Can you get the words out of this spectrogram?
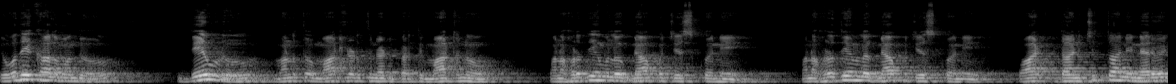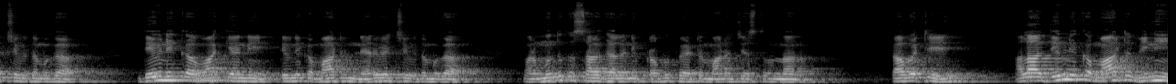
ఈ ఉదయకాలం ముందు దేవుడు మనతో మాట్లాడుతున్నట్టు ప్రతి మాటను మన హృదయంలో జ్ఞాపకం చేసుకొని మన హృదయంలో జ్ఞాపకం చేసుకొని వా దాని చిత్తాన్ని నెరవేర్చే విధముగా దేవుని యొక్క వాక్యాన్ని దేవుని యొక్క మాటను నెరవేర్చే విధముగా మనం ముందుకు సాగాలని ప్రభు పేట మనం చేస్తూ ఉన్నాను. కాబట్టి అలా దేవుని యొక్క మాట విని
